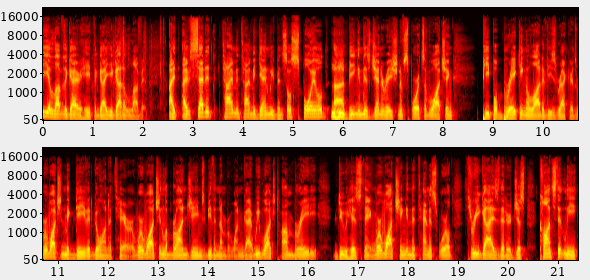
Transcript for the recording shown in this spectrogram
you love the guy or hate the guy, you got to love it. I, I've said it time and time again. We've been so spoiled uh, being in this generation of sports of watching people breaking a lot of these records. We're watching McDavid go on a tear. We're watching LeBron James be the number one guy. We've watched Tom Brady do his thing. We're watching in the tennis world three guys that are just constantly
